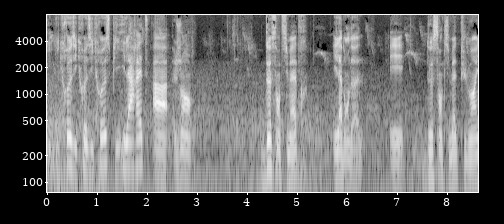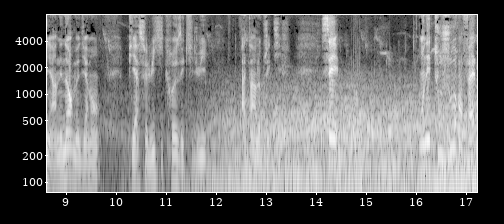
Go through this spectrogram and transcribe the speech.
il creuse, il creuse, il creuse, puis il arrête à genre 2 cm, il abandonne. Et 2 cm plus loin, il y a un énorme diamant puis il y a celui qui creuse et qui lui atteint l'objectif. C'est, on est toujours en fait,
